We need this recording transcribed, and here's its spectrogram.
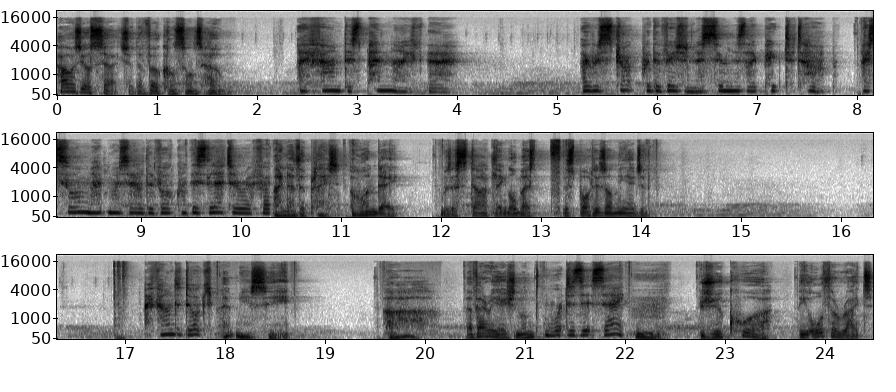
How was your search at the Vaucansons' home? I found this penknife there. I was struck with a vision as soon as I picked it up. I saw Mademoiselle de Vaucan. This letter refer. I know the place. One day, it was a startling, almost. The spot is on the edge of. I found a document. Let me see. Ah, a variation on. What does it say? Hmm. Je crois. The author writes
